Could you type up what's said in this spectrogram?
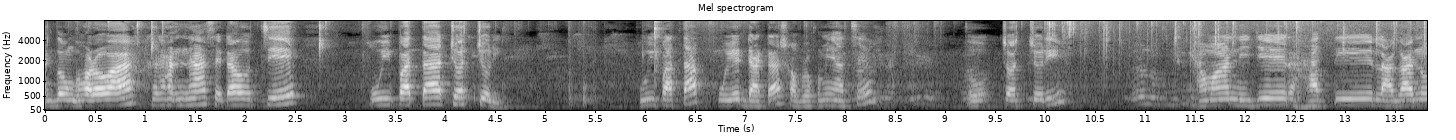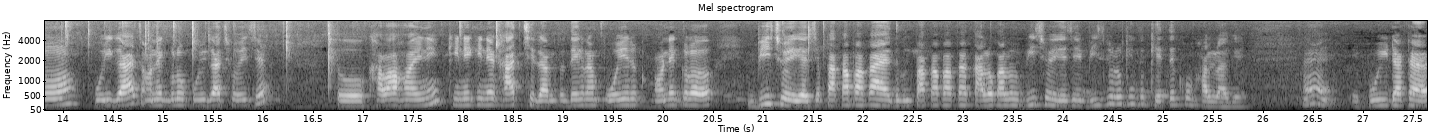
একদম ঘরোয়া রান্না, সেটা হচ্ছে পুঁই পাতা, চচ্চড়ি। পুঁই পাতা, পুঁইয়ের ডাটা সব রকমই আছে। তো চচ্চড়ি আমার নিজের হাতে লাগানো পুঁই গাছ, অনেকগুলো পুঁই গাছ হয়েছে, তো খাওয়া হয়নি, কিনে কিনে খাচ্ছিলাম, তো দেখলাম পুঁইয়ের অনেকগুলো বীজ হয়ে গেছে, পাকা পাকা দেখুন, পাকা পাকা, কালো কালো বীজ হয়ে গেছে, এই বীজগুলো কিন্তু খেতে খুব ভালো লাগে হ্যাঁ এই পুঁই ডাটার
